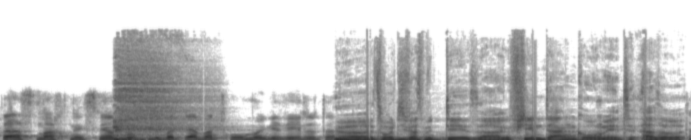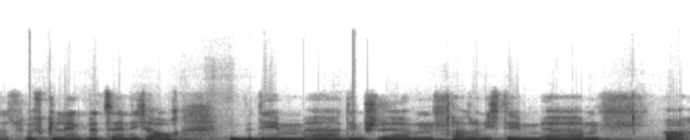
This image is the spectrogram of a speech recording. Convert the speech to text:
das, macht nichts. Wir haben so viel über Dermatome geredet. Ja, jetzt wollte ich was mit D sagen. Vielen Dank, Omid. Also das Hüftgelenk letztendlich auch dem, äh, dem ähm, also nicht dem, ähm, ah,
